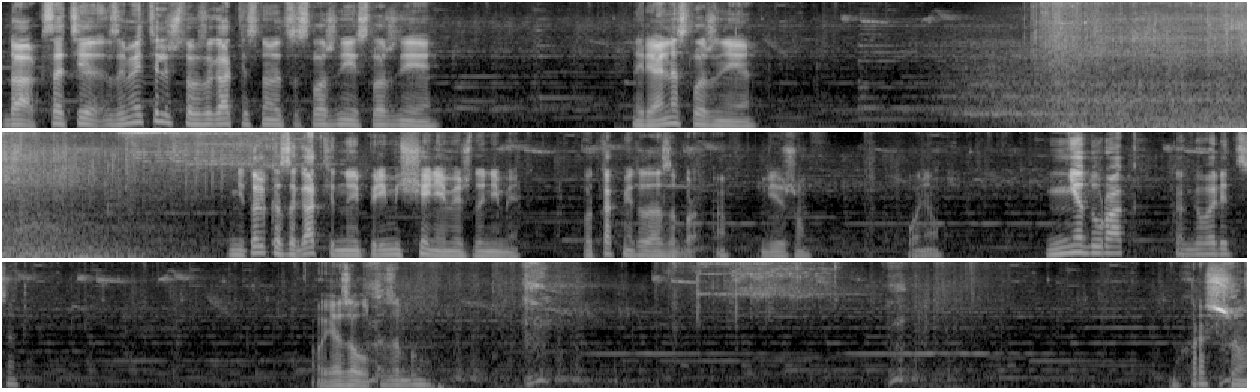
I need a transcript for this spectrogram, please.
Да, кстати, заметили, что загадки становятся сложнее и сложнее? Реально сложнее. Не только загадки, но и перемещение между ними. Вот как мне туда забрать? А, вижу. Понял. Не дурак, как говорится. Ой, я золото забыл. Ну хорошо.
